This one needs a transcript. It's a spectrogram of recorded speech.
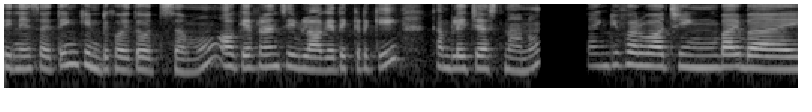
తినేసి అయితే ఇంక ఇంటికి అయితే వచ్చాము. ఓకే ఫ్రెండ్స్ ఈ వ్లాగ్ అయితే ఇక్కడికి కంప్లీట్ చేస్తున్నాను. Thank you for watching. Bye bye.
